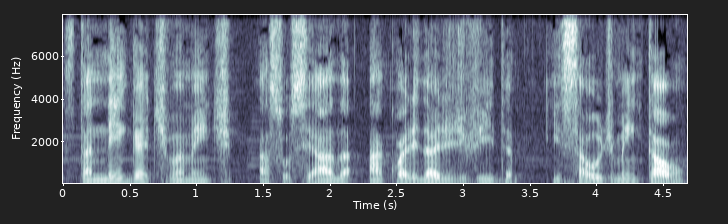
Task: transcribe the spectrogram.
está negativamente associada à qualidade de vida e saúde mental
